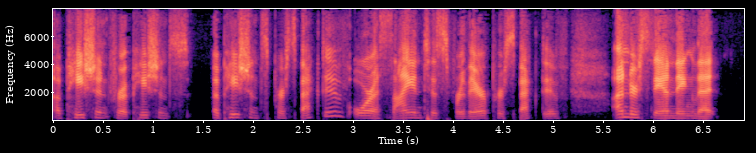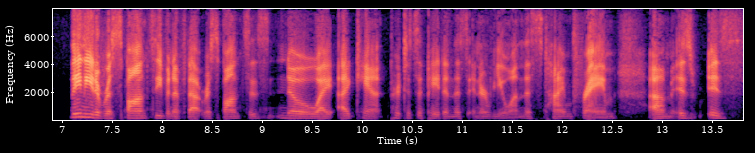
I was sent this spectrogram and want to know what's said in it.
a, patient for a patient's a patient's perspective or a scientist for their perspective understanding that they need a response even if that response is no i, I can't participate in this interview on this time frame um, is is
